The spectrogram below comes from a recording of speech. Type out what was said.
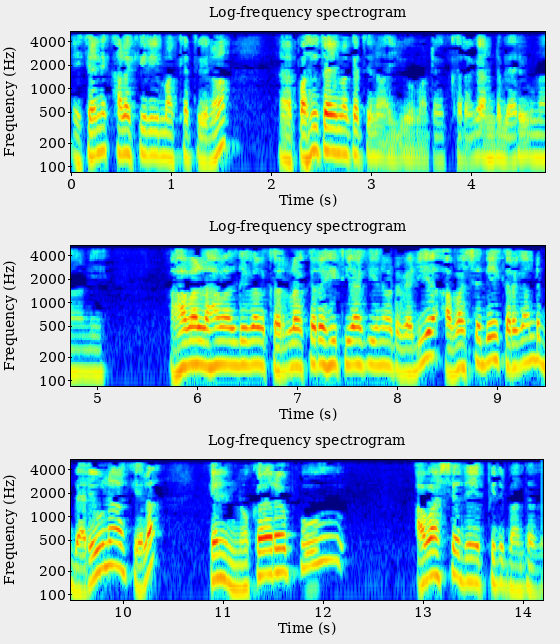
ඒ කියන්නේ කලකිරීමක් ඇති වෙනවා. පසුතැවීමක් ඇති වෙනවා. අයියෝ මට කරගන්න බැරි වුණානේ. අහවල් අහවල් දේවල් කරලා කර හිටියා කියනවට වැඩිය අවශ්‍ය දේ කරගන්න බැරි වුණා කියලා කියන්නේ නොකරපු අවශ්‍ය දේ පිළිබඳව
